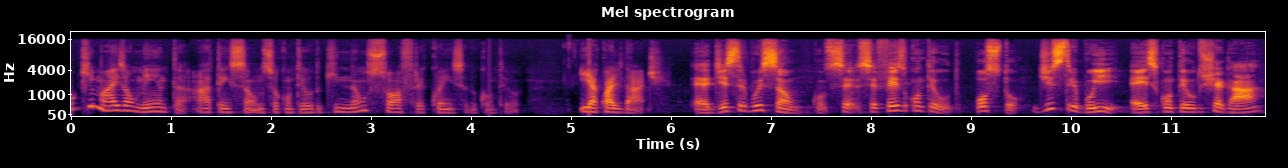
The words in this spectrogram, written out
O que mais aumenta a atenção no seu conteúdo que não só a frequência do conteúdo e a qualidade? É distribuição. Você fez o conteúdo, postou. Distribuir é esse conteúdo chegar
